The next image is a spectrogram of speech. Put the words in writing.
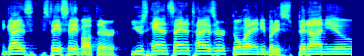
And guys, stay safe out there. Use hand sanitizer. Don't let anybody spit on you.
